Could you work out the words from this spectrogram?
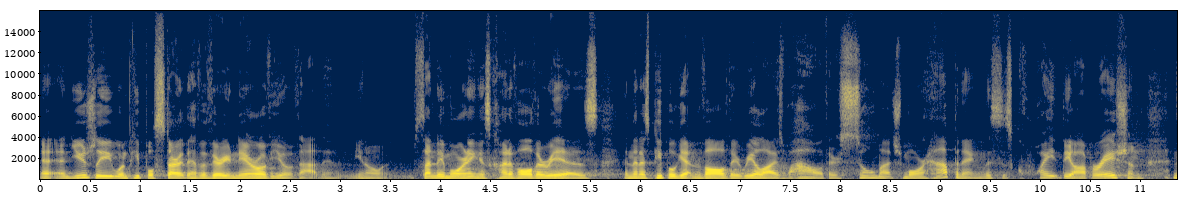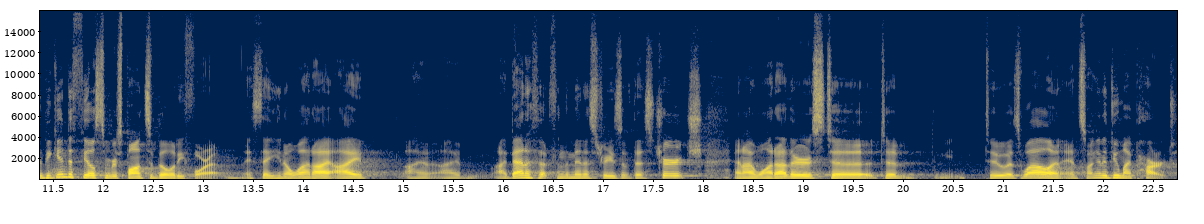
and, and, usually, when people start, they have a very narrow view of that. You know, Sunday morning is kind of all there is. And then as people get involved, they realize, wow, there's so much more happening. This is quite the operation. And they begin to feel some responsibility for it. They say, you know what, I, I, I, I benefit from the ministries of this church, and I want others to, to, to as well, and, and so I'm going to do my part.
